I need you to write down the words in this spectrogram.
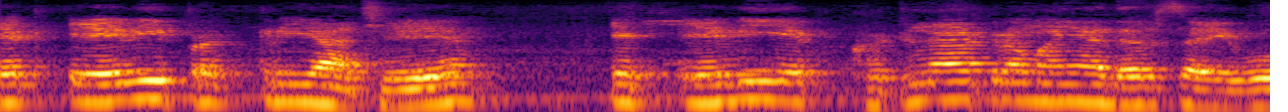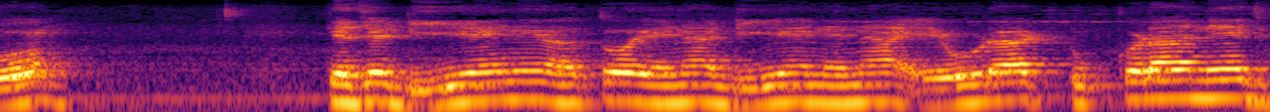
એક એવી પ્રક્રિયા છે, એક એવી એક ઘટનાક્રમ અહીંયા દર્શાવ્યો કે જે ડીએનએ હતો, એના ડીએનએના એવડા ટુકડાને જ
